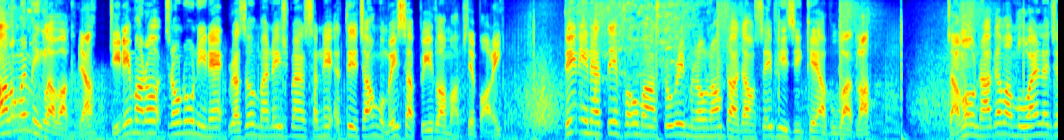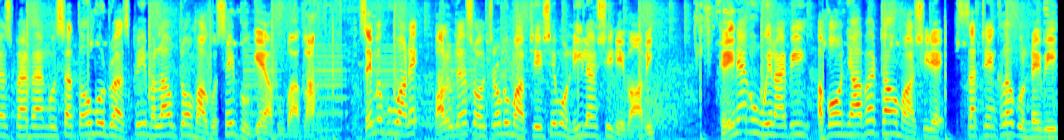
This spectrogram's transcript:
အားလုံးပဲမင်္ဂလာပါခင်ဗျာဒီနေ့မှာတော့ကျွန်တော်တို့အနေနဲ့ result management စနစ်အသစ်အကြောင်းကိုမိတ်ဆက်ပေးသွားမှာဖြစ်ပါတယ်တင်းအနေနဲ့တင်းဖုန်းမှာ story မလုံလောက်တာကြောင့်စိတ်ဖိစီးခဲ့ရပူပါသလားဒါမှမဟုတ်နာကမှာ mobile legends spam ban ကိုဆက်သုံးဖို့အတွက် space မလောက်တော့မှာကိုစိတ်ပူခဲ့ရပူပါသလားစိတ်မပူပါနဲ့ဘာလို့လဲဆိုတော့ကျွန်တော်တို့မှာဖြည့်ရှင်းဖို့နီးလန်းရှိနေပါပြီဂိမ်းထဲကိုဝင်လိုက်ပြီးအပေါ်ညာဘက်တောင်းမှာရှိတဲ့ setting club ကိုနှိပ်ပြီး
